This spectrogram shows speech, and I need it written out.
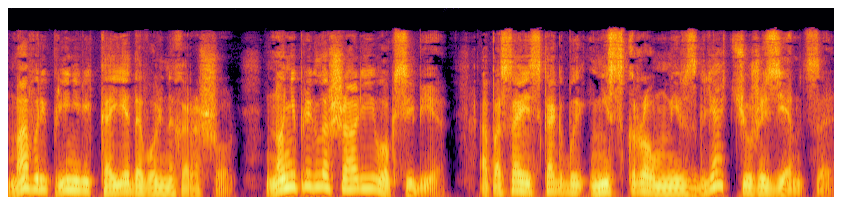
маври приняли Кае довольно хорошо, но не приглашали его к себе, опасаясь, как бы нескромный взгляд чужеземца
